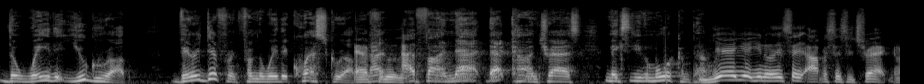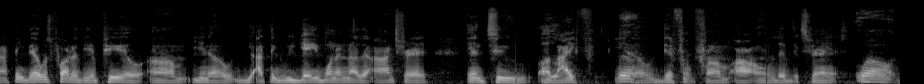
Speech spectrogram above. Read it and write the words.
the way that you grew up, very different from the way that Quest grew up. And I- Absolutely. I, find that that contrast makes it even more compelling. Yeah, yeah. You know, they say opposites attract, and I think that was part of the appeal. Um, you know, I think we gave one another entree into a life, you Yeah. know, different from our own lived experience. Well,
